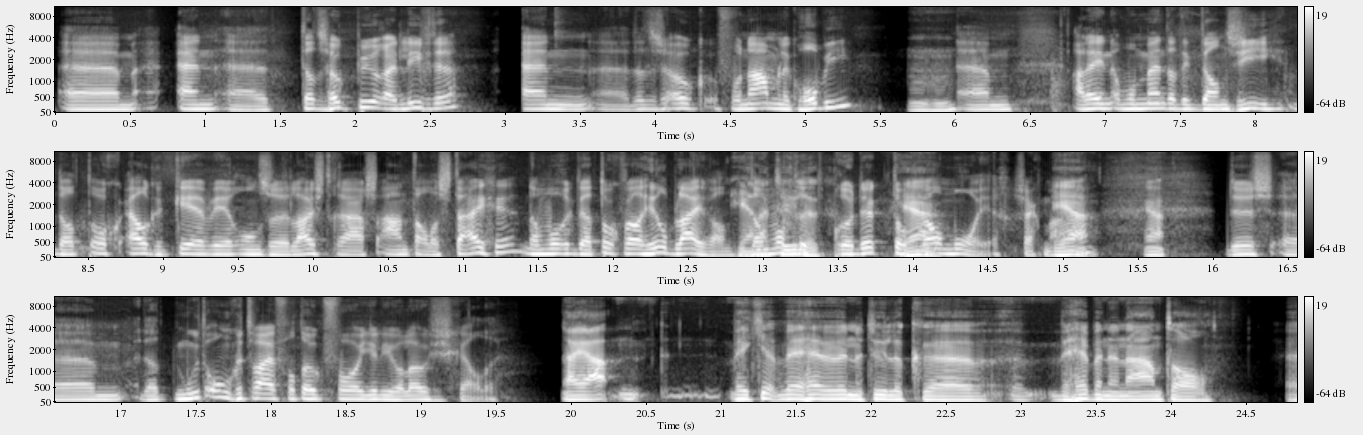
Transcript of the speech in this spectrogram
Ehm, en eh, dat is ook puur uit liefde. En eh, dat is ook voornamelijk hobby. Mhm. Ehm, alleen op het moment dat ik dan zie dat toch elke keer weer onze luisteraarsaantallen stijgen, dan word ik daar toch wel heel blij van. Ja, dan wordt het product toch Ja. wel mooier, zeg maar. Ja, ja. Dus ehm, dat moet ongetwijfeld ook voor jullie horloges gelden. Nou ja, weet je, we hebben natuurlijk eh, we hebben een aantal, eh,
